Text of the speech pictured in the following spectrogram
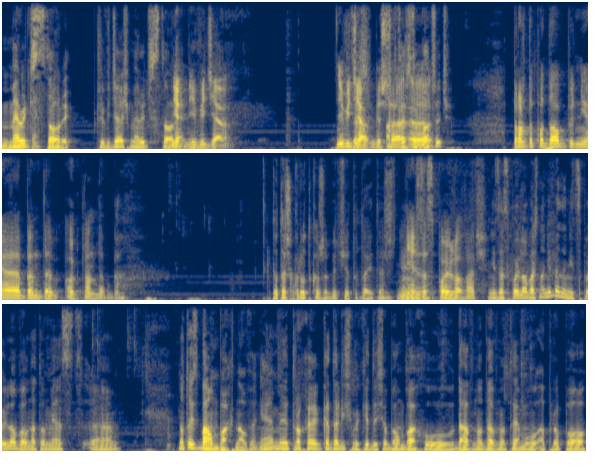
Marriage okay. Story. Czy widziałeś Marriage Story? Nie, nie widziałem. Nie widziałem chcesz, jeszcze. A chcesz zobaczyć? E, prawdopodobnie będę oglądał go. To też krótko, żeby cię tutaj też nie... Nie zaspoilować. Nie zaspoilować. No nie będę nic spoilował, natomiast... E, no to jest Baumbach nowy, nie? My trochę gadaliśmy kiedyś o Baumbachu dawno, dawno temu a propos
